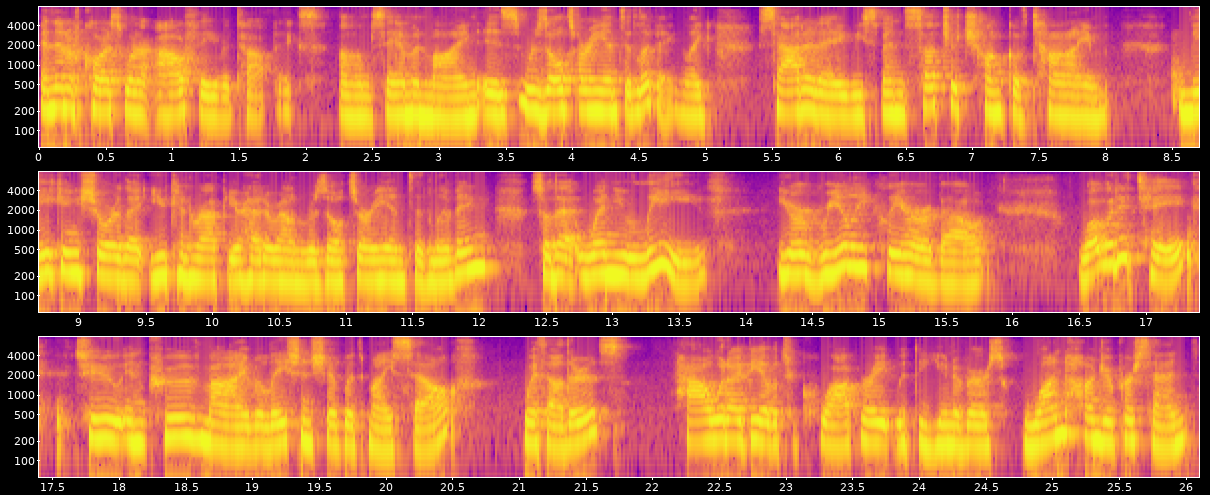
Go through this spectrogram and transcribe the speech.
And then, of course, one of our favorite topics, um, Sam and mine, is results oriented living. Like Saturday, we spend such a chunk of time making sure that you can wrap your head around results oriented living so that when you leave, you're really clear about what would it take to improve my relationship with myself, with others? How would I be able to cooperate with the universe 100%?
